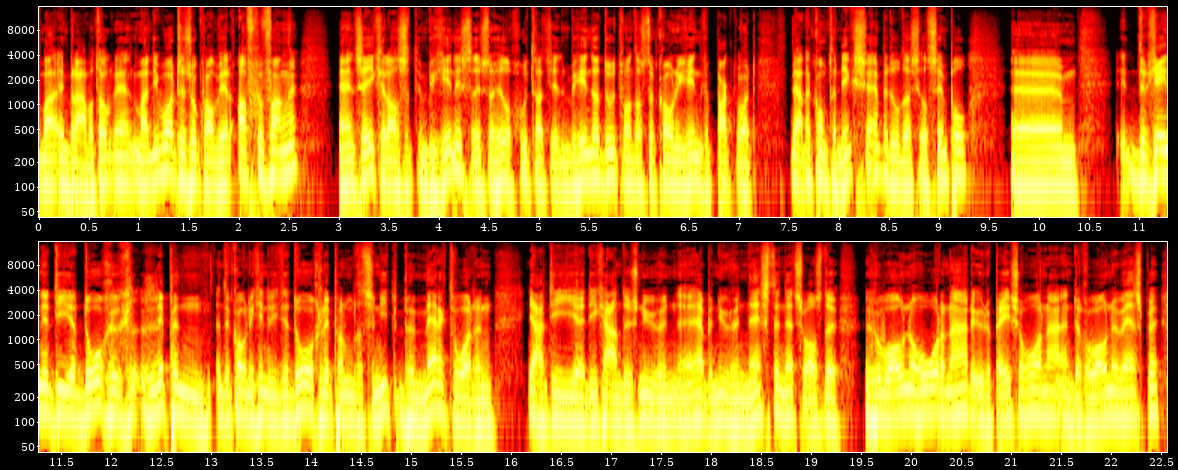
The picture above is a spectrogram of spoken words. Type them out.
maar in Brabant ook. Maar die wordt dus ook wel weer afgevangen. En zeker als het een begin is, dan is het heel goed dat je in het begin dat doet. Want als de koningin gepakt wordt, ja, dan komt er niks. Hè. Ik bedoel, dat is heel simpel. Ehm degene die er doorglippen, de koninginnen die er doorglippen omdat ze niet bemerkt worden, ja, die, eh, die gaan dus nu hun, eh, hebben nu hun nesten. Net zoals de gewone horenaar, de Europese horenaar en de gewone wespen. Die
